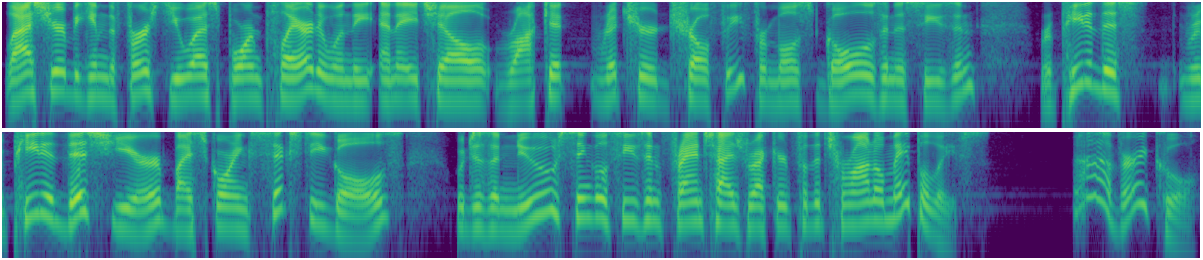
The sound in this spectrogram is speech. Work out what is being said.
Last year became the first U.S. born player to win the NHL Rocket Richard Trophy for most goals in a season. Repeated this repeated this year by scoring 60 goals, which is a new single season franchise record for the Toronto Maple Leafs. Ah, very cool.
